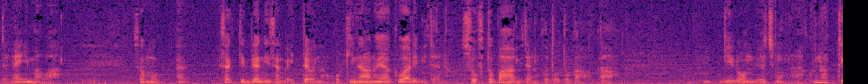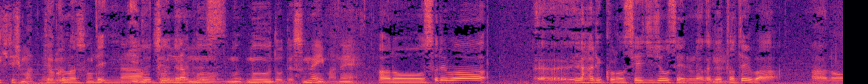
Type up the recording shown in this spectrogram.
てね今は。それもさっきダニーさんが言ったような沖縄の役割みたいなソフトパワーみたいなこととかが議論の余地もなくなってきてしまってる。なくなっているそんなムードですね今ね。あのそれはやはりこの政治情勢の中で例えば、うん、あの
